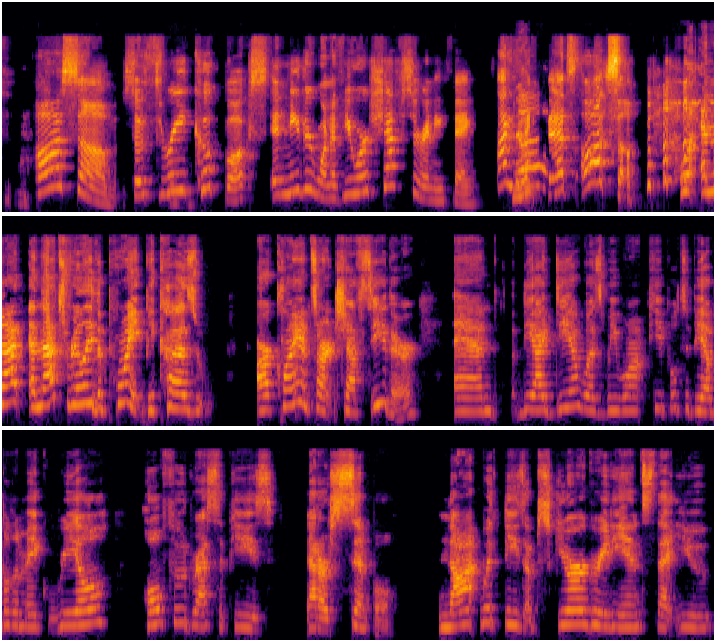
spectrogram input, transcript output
awesome. So three cookbooks and neither one of you are chefs or anything. I no. think that's awesome. well, and that and that's really the point because our clients aren't chefs either. And the idea was we want people to be able to make real whole food recipes that are simple not with these obscure ingredients that you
